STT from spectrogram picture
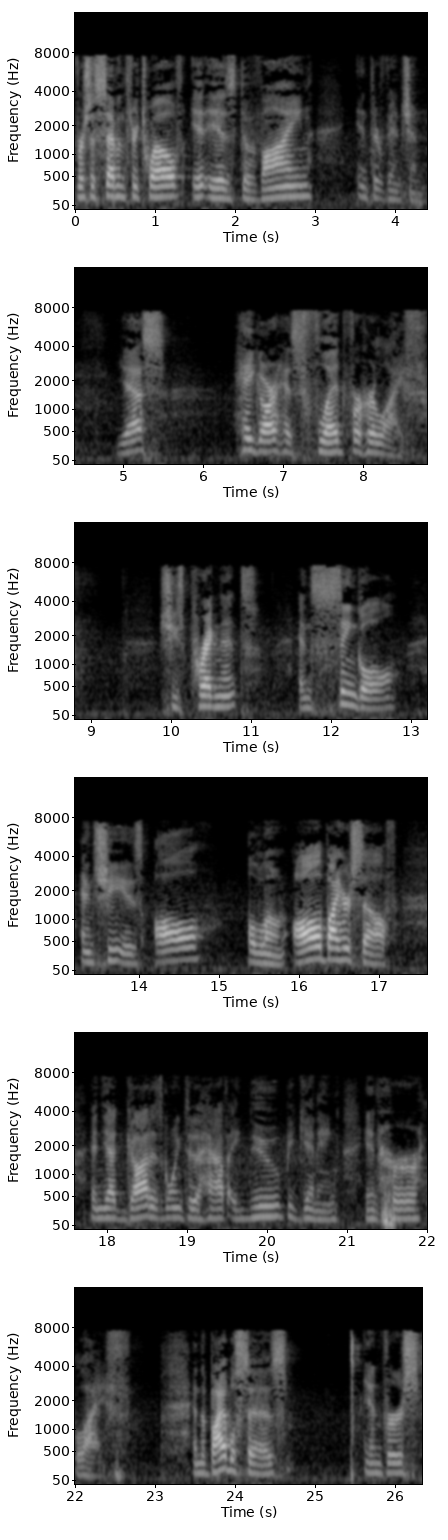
Verses 7 through 12, it is divine intervention. Yes, Hagar has fled for her life. She's pregnant and single, and she is all alone, all by herself, and yet God is going to have a new beginning in her life. And the Bible says in verse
